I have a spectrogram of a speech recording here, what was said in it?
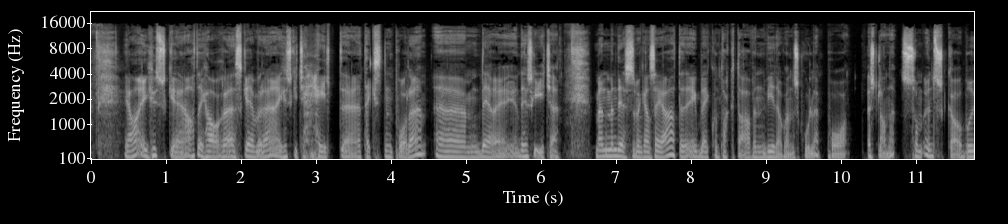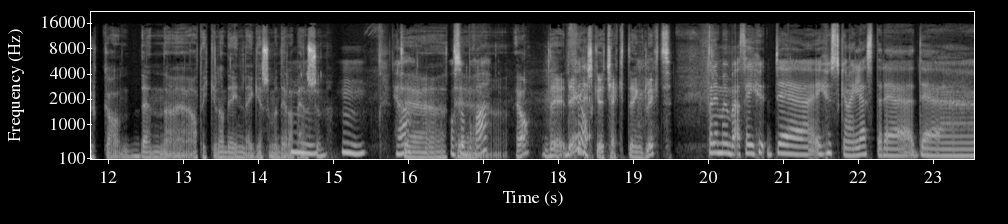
Ja, jeg husker at jeg har eh, skrevet det. Jeg husker ikke helt uh, teksten på det. Uh, det. det. husker jeg ikke. Men, men, det som jeg kan si er at jeg ble kontakta av en videregående skole på Østlandet som ønska å bruke den artikkelen og det innlegget som en del av mm. pensum. Mm. Mm. Ja, og så bra. Ja, det, det er ganske kjekt, egentlig. For jeg, bare, altså, jeg, det, jeg, husker når jeg leste det, det,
